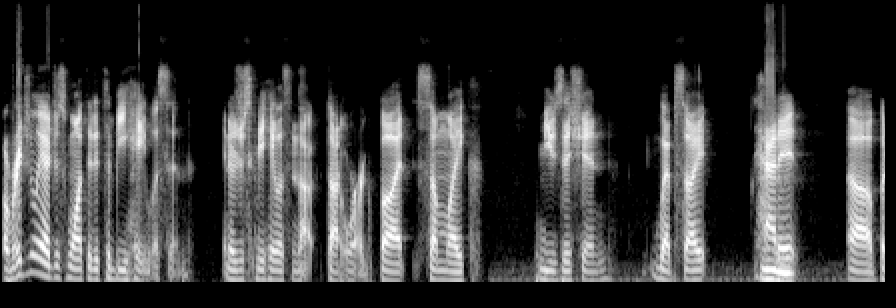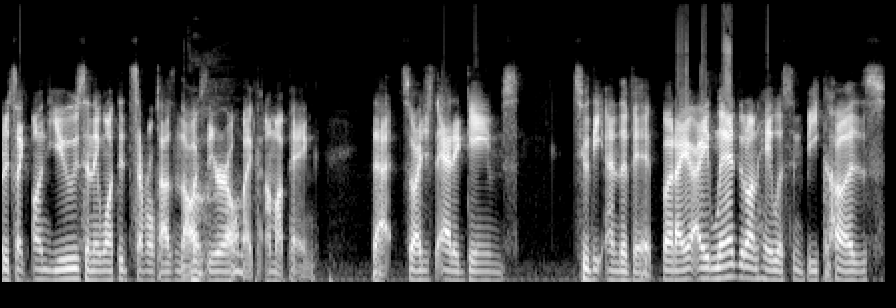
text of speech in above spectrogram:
originally I just wanted it to be Hey Listen. And it was just going to be heylisten.org, but some like musician website had Mhm. it uh, but it's like unused and they wanted several thousand dollars a year. I'm like, I'm not paying that. So I just added games to the end of it. But I, I landed on Hey Listen because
